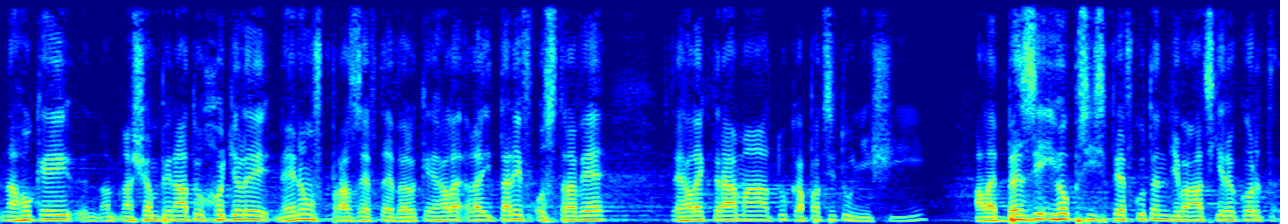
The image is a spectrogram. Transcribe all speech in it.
na hokej na, na šampionátu chodili nejenom v Praze, v té velké hale, ale i tady v Ostravě, v té hale, která má tu kapacitu nižší, ale bez jejího příspěvku ten divácký rekord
